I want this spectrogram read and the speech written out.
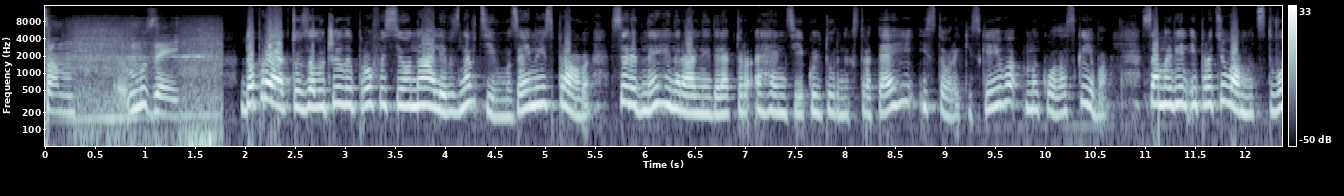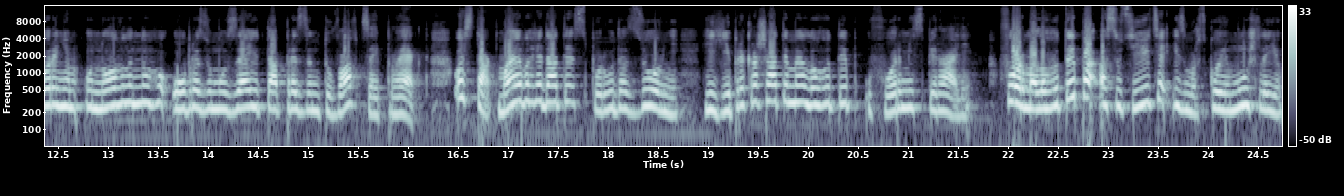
сам е, музей. До проекту залучили професіоналів, знавців музейної справи. Серед них генеральний директор Агенції культурних стратегій, історик із Києва Микола Скиба. Саме він і працював над створенням оновленого образу музею та презентував цей проект. Ось так має виглядати споруда ззовні. Її прикрашатиме логотип у формі спіралі. Форма логотипа асоціюється із морською мушлею,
